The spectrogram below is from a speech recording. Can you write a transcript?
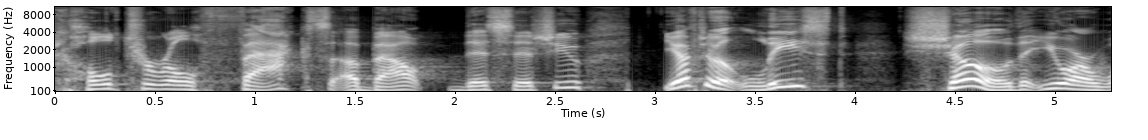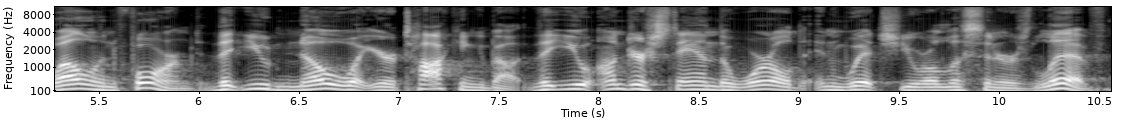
cultural facts about this issue. You have to at least show that you are well informed, that you know what you're talking about, that you understand the world in which your listeners live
